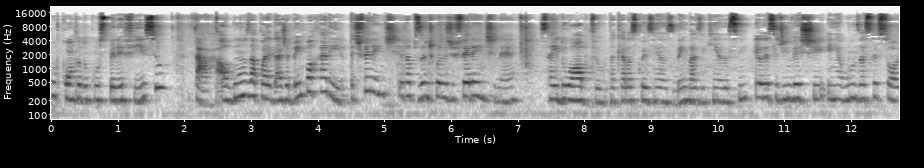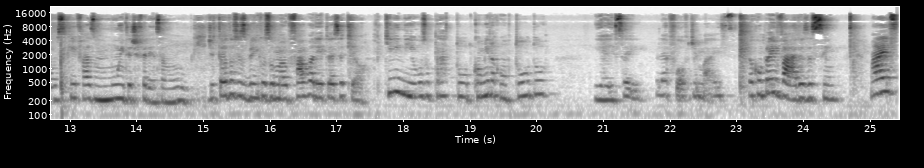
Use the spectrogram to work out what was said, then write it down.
por conta do custo-benefício. Tá, alguns da qualidade é bem porcaria. É diferente, eu tava precisando de coisas diferentes, né? Sair do óbvio, daquelas coisinhas bem basiquinhas assim. Eu decidi investir em alguns acessórios que faz muita diferença no look. De todos os brincos, o meu favorito é esse aqui, ó. Pequenininho, eu uso pra tudo, combina com tudo. E é isso aí. Ele é fofo demais. Eu comprei vários assim. Mas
